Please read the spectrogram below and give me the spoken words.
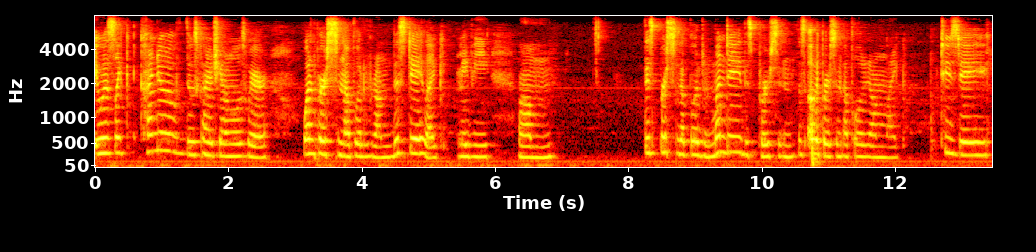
it was like kind of those kind of channels where one person uploaded on this day, like maybe um, this person uploaded on Monday, this person, this other person uploaded on like Tuesday,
